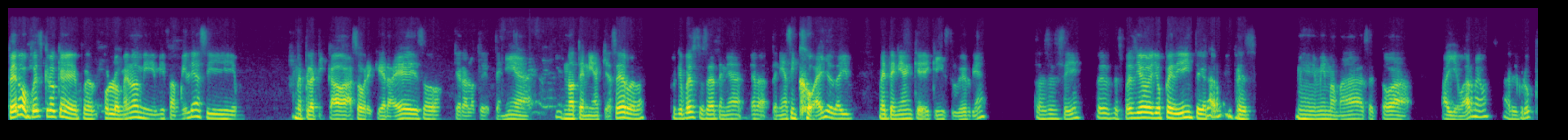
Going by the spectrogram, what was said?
pero pues creo que por, por lo menos mi, mi, familia sí me platicaba sobre qué era eso, qué era lo que tenía y no tenía que hacer, ¿verdad? Porque pues, o sea, tenía, era, tenía cinco años, ahí me tenían que, que instruir bien. Entonces, sí, pues después yo, yo pedí integrarme pues mi, mi mamá aceptó a a llevarme al grupo.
